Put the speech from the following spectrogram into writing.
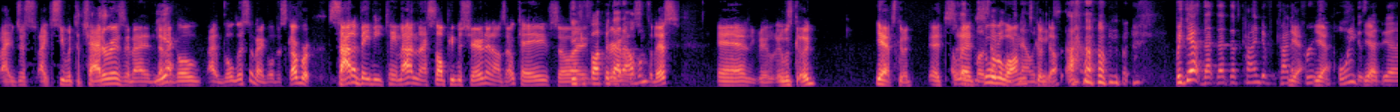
I just I see what the chatter is, and I then Yeah. I go I go listen, I go discover. Sada Baby came out, and I saw people sharing it, and I was like, okay, so Did I you fuck with that album? To this, and it, it was good. Yeah, it's good. It's like it's a little long. albums It's good though. Um, but yeah, that, that that's kind of kind of Yeah, proves yeah, the point is yeah. that uh,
